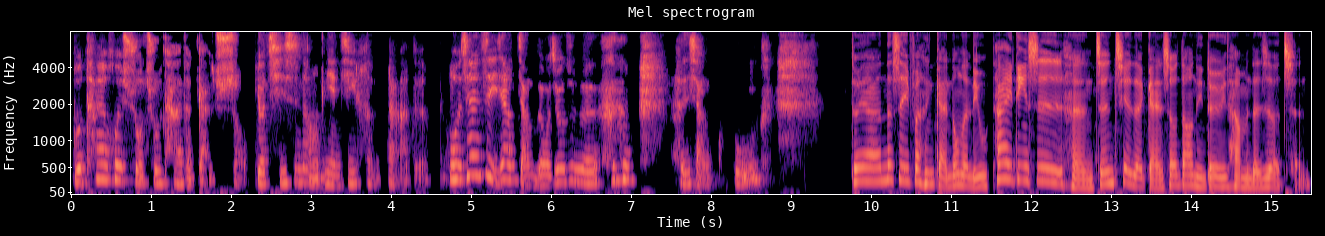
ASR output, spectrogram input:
不太会说出他的感受，尤其是那种年纪很大的。我现在自己这样讲的，我就真的 很想哭。对啊，那是一份很感动的礼物，他一定是很真切的感受到你对于他们的热忱。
